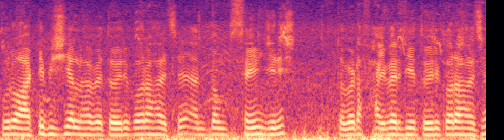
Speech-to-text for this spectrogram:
পুরো আর্টিফিশিয়ালভাবে তৈরি করা হয়েছে, একদম সেম জিনিস। তবে এটা ফাইবার দিয়ে তৈরি করা হয়েছে।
